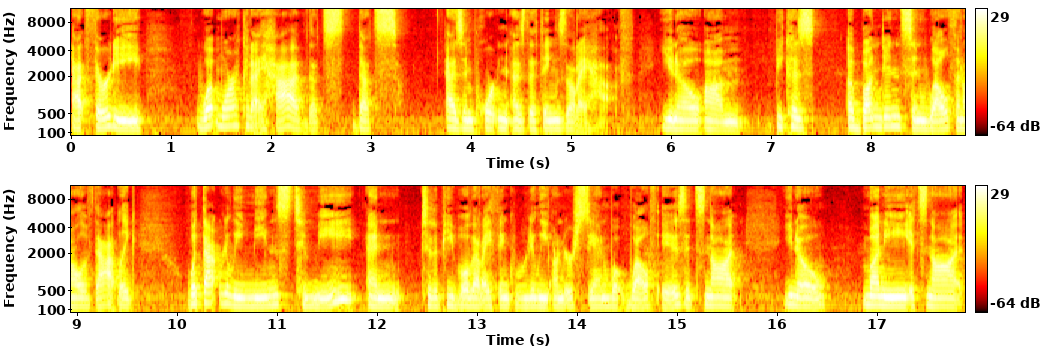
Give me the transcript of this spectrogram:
at 30, what more could I have that's that's as important as the things that I have? You know, um, because abundance and wealth and all of that, like what that really means to me and to the people that I think really understand what wealth is, it's not, you know, money, it's not,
